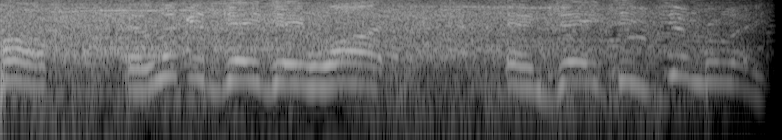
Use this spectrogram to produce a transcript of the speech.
pump. And look at J.J. Watt and J.T. Timberlake.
